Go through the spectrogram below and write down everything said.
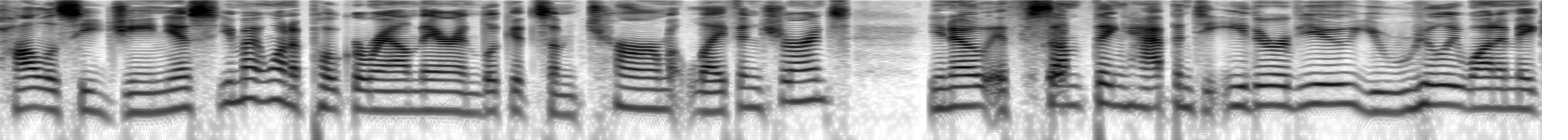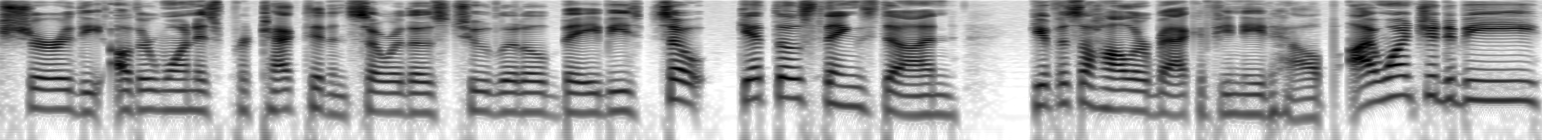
Policygenius. You might want to poke around there and look at some term life insurance. You know, if something happened to either of you, you really want to make sure the other one is protected, and so are those two little babies. So, get those things done. Give us a holler back if you need help. I want you to be,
